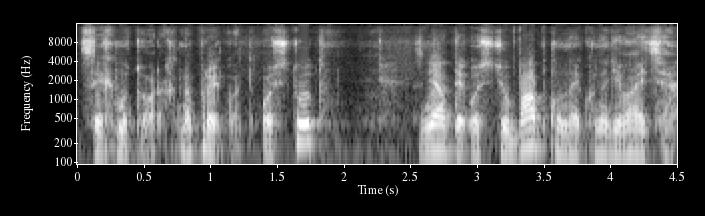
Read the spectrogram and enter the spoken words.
цих моторах. Наприклад, ось тут зняти ось цю бабку, на яку надівається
